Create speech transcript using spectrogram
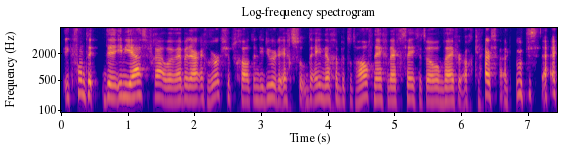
ik vond de, de Indiaanse vrouwen, we hebben daar echt workshops gehad en die duurden echt, de ene dag hebben we tot half negen daar gezeten, terwijl we om vijf uur acht klaar zouden moeten zijn.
